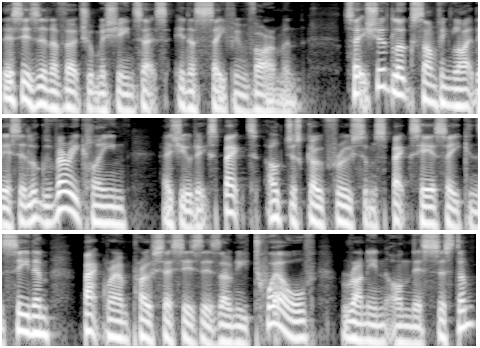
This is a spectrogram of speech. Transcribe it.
this is in a virtual machine, so it's in a safe environment. So it should look something like this. It looks very clean, as you would expect. I'll just go through some specs here so you can see them. Background processes, there's only 12 running on this system.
